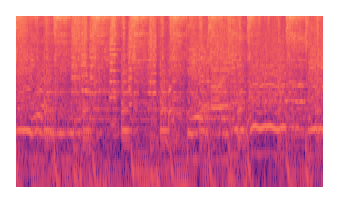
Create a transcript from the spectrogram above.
ദൈവം ഭക്തനായി ഭൂമിയിൽ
